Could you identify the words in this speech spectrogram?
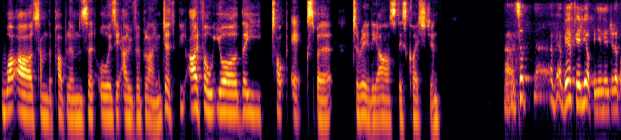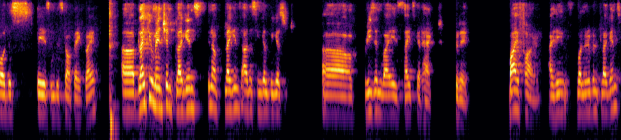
what are some of the problems that, or is it overblown just i thought you're the top expert to really ask this question uh, so uh, we are fairly opinionated about this space and this topic, right? Uh, like you mentioned, plugins. You know, plugins are the single biggest uh, reason why sites get hacked today. By far, I think vulnerable plugins.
